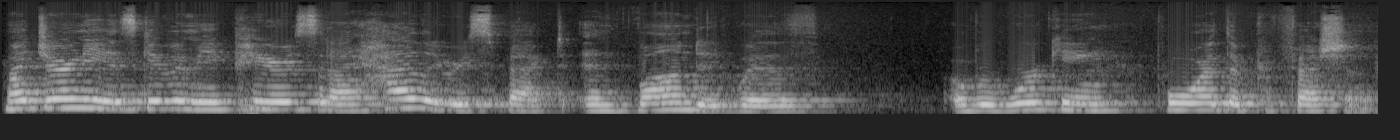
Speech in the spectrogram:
My journey has given me peers that I highly respect and bonded with over working for the profession.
